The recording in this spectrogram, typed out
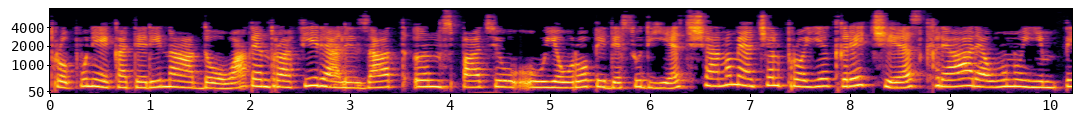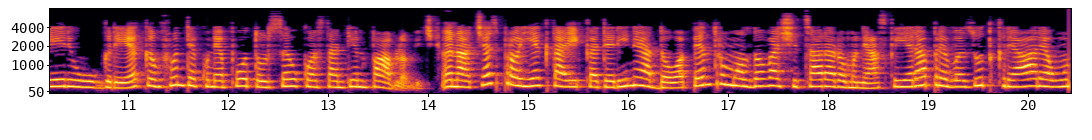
propune Ecaterina a doua pentru a fi realizat în spațiul Europei de Sud-Est și anume acel proiect grecesc, crearea unui imperiu grec în frunte cu nepotul său Constantin Pavlovici. În acest proiect a Ecaterinei a doua pentru Moldova și țara românească era prevăzut crearea unui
